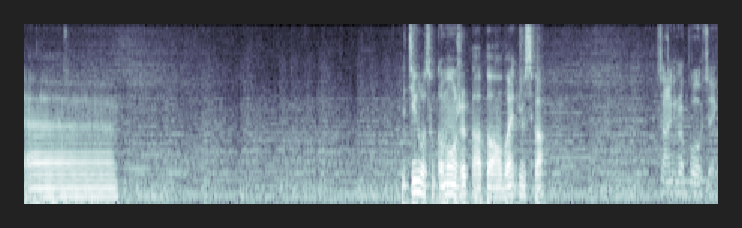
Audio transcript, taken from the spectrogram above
Euh... Les tigres sont comment en jeu par rapport à en vrai Je sais pas. Tank reporting.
